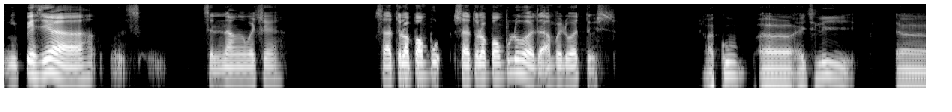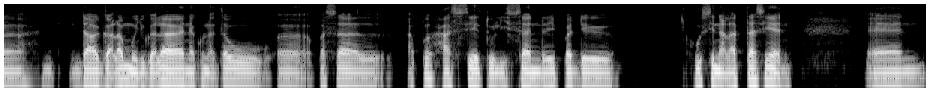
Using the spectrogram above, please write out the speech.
nipis je lah. Senang baca. 180 180 lah tak sampai 200. aku uh, actually uh, dah agak lama jugalah kan aku nak tahu uh, pasal apa hasil tulisan daripada Husin Alatas kan and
